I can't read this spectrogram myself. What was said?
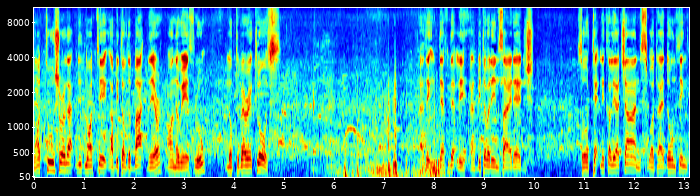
Not too sure that did not take a bit of the bat there on the way through. Looked very close. I think definitely a bit of an inside edge. So technically a chance, but I don't think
